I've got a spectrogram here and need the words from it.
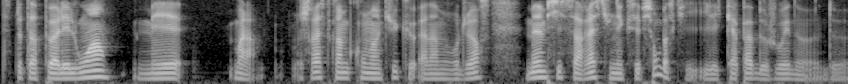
c'est peut-être un peu aller loin, mais voilà. Je reste quand même convaincu que Adam Rogers, même si ça reste une exception, parce qu'il est capable de jouer de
